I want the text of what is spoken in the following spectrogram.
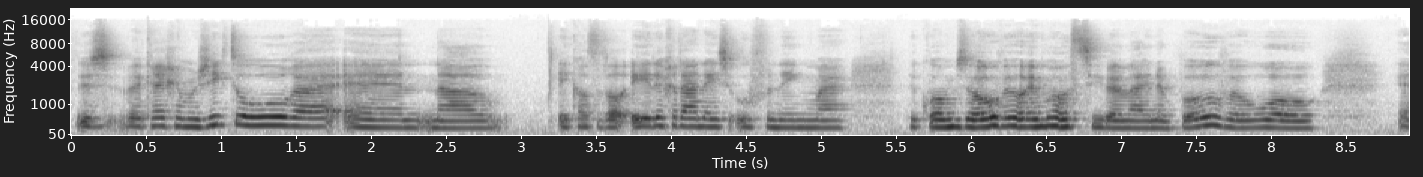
Dus we kregen muziek te horen. En nou, ik had het al eerder gedaan, deze oefening. Maar er kwam zoveel emotie bij mij naar boven. Wow. Eh,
